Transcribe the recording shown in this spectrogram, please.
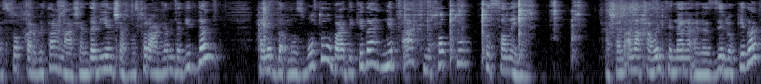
السكر بتاعنا عشان ده بينشف بسرعة جامدة جدا. هنبدأ نظبطه وبعد كده نبقى نحطه في الصينية. عشان أنا حاولت إن أنا أنزله كده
